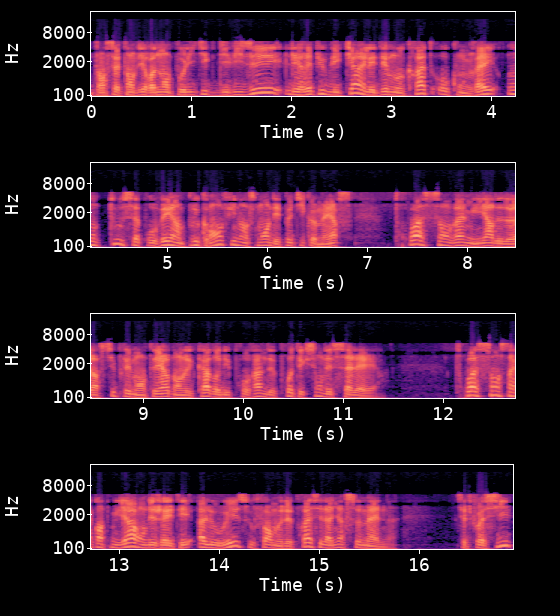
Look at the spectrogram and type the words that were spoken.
Dans cet environnement politique divisé, les républicains et les démocrates au Congrès ont tous approuvé un plus grand financement des petits commerces 320 milliards de dollars supplémentaires dans le cadre du programme de protection des salaires. 350 milliards ont déjà été alloués sous forme de prêts ces dernières semaines. Cette fois-ci,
